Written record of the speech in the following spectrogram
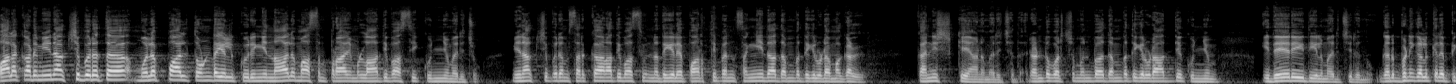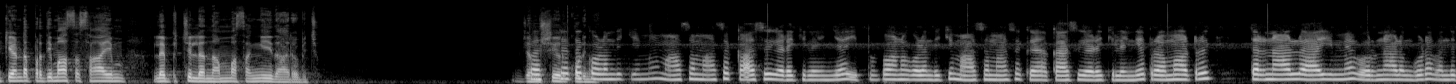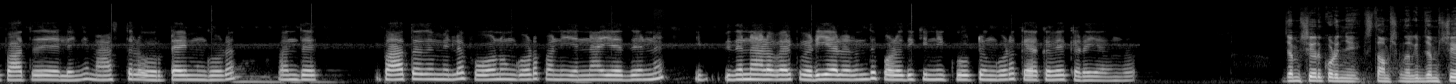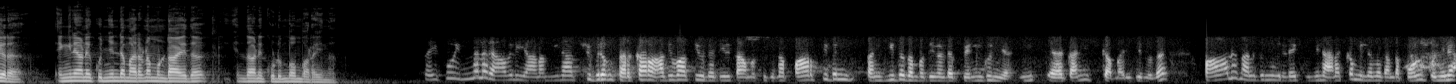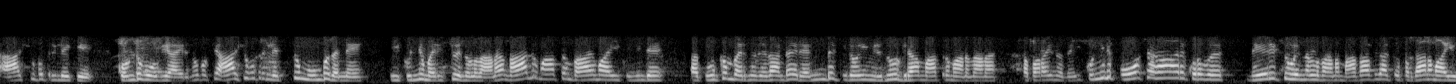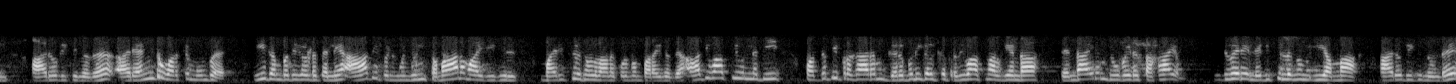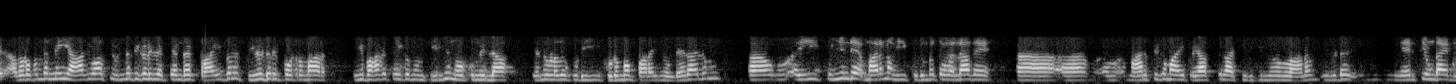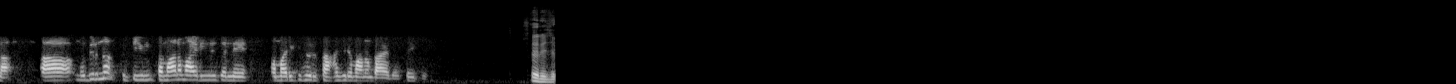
പാലക്കാട് മീനാക്ഷിപുരത്ത് മുലപ്പാൽ തൊണ്ടയിൽ കുരുങ്ങി നാലു മാസം പ്രായമുള്ള ആദിവാസി കുഞ്ഞു മരിച്ചു മീനാക്ഷിപുരം സർക്കാർ ആദിവാസി ഉന്നതിയിലെ പാർത്ഥിപൻ സംഗീത ദമ്പതികളുടെ മകൾ കനിഷ്കയാണ് മരിച്ചത് രണ്ടു വർഷം മുൻപ് ദമ്പതികളുടെ ആദ്യ കുഞ്ഞും ഇതേ രീതിയിൽ മരിച്ചിരുന്നു ഗർഭിണികൾക്ക് ലഭിക്കേണ്ട പ്രതിമാസ സഹായം ലഭിച്ചില്ലെന്ന് അമ്മ സംഗീത ആരോപിച്ചു ജംഷീർ ஃபஸ்ட்டு കുടിഞ്ഞി குழந்தைக்குமே மாதம் மாதம் காசு கிடைக்கலைங்க இப்போ போன குழந்தைக்கு மாதம் மாதம் கா காசு கிடைக்கலைங்க ப்ரமோட்ரு இத்தனை நாள் ஆகியுமே ஒரு நாளும் கூட வந்து பார்த்ததே இல்லைங்க மாதத்துல ஒரு டைமும் கூட வந்து பார்த்ததும் இல்லை ஃபோனும் கூட பண்ணி என்ன ஏதுன்னு இப் இதனால் வரைக்கும் வெடியாலேருந்து பொழுதுக்கு இன்னி கூப்பிட்டும் கூட கேட்கவே கிடையாதுங்க ജംഷീർ കൊടിഞ്ഞി വിശദാംശങ്ങൾ നൽകും ജംഷീർ എങ്ങനെയാണ് ഈ കുഞ്ഞിന്റെ മരണമുണ്ടായത് എന്താണ് ഈ കുടുംബം പറയുന്നത് ഇപ്പോൾ ഇന്നലെ രാവിലെയാണ് മീനാക്ഷിപുരം സർക്കാർ ആദിവാസി ഉന്നതിയിൽ താമസിക്കുന്ന പാർത്ഥിപൻ സംഗീത ദമ്പതികളുടെ പെൺകുഞ്ഞ് ഈ ഏഹ്, കനിഷ്ക മരിക്കുന്നത് പാൽ നൽകുന്നതിനിടെ കുഞ്ഞിന് അടക്കമില്ലെന്ന് കണ്ടപ്പോൾ കുഞ്ഞിനെ ആശുപത്രിയിലേക്ക് കൊണ്ടുപോവുകയായിരുന്നു. പക്ഷെ ആശുപത്രിയിൽ എത്തും മുമ്പ് തന്നെ ഈ കുഞ്ഞ് മരിച്ചു എന്നുള്ളതാണ്. നാലു മാസം പ്രായമായി കുഞ്ഞിന്റെ തൂക്കം വരുന്നത് ഏതാണ്ട് രണ്ട് കിലോയും ഇരുന്നൂറ് ഗ്രാം മാത്രമാണെന്നാണ് പറയുന്നത്. ഈ കുഞ്ഞിന് പോഷകാഹാരക്കുറവ് നേരിട്ടു എന്നുള്ളതാണ് മാതാപിതാക്കൾ പ്രധാനമായും ആരോപിക്കുന്നത്. രണ്ടു വർഷം മുമ്പ് ഈ ദമ്പതികളുടെ തന്നെ ആദ്യ പെൺകുഞ്ഞും സമാനമായ രീതിയിൽ മരിച്ചു എന്നുള്ളതാണ് കുടുംബം പറയുന്നത്. ആദിവാസി ഉന്നതി പദ്ധതി പ്രകാരം ഗർഭിണികൾക്ക് പ്രതിമാസം നൽകേണ്ട രണ്ടായിരം രൂപയുടെ സഹായം ഇതുവരെ ലഭിച്ചില്ലെന്നും ഈ അമ്മ ആരോപിക്കുന്നുണ്ട്. അതോടൊപ്പം തന്നെ ഈ ആദിവാസി ഉന്നതികളിൽ എത്തേണ്ട ട്രൈബൽ ഫീൽഡ് റിപ്പോർട്ടർമാർ ഈ ഭാഗത്തേക്കൊന്നും തിരിഞ്ഞു നോക്കുന്നില്ല എന്നുള്ളത് കൂടി ഈ കുടുംബം പറയുന്നുണ്ട്. ഏതായാലും ഈ കുഞ്ഞിന്റെ മരണം ഈ കുടുംബത്തെ വല്ലാതെ മാനസികമായി പ്രയാസത്തിലാക്കിയിരിക്കുന്നു മാനസികമായി പ്രയാസത്തിലാക്കിയിരിക്കുന്നതാണ് ഇവിടെ നേരത്തെ ഉണ്ടായിരുന്ന മുതിർന്ന കുട്ടിയും സമാനമായ രീതിയിൽ തന്നെ മരിക്കുന്ന ഒരു സാഹചര്യമാണ് ഉണ്ടായത്. ശരി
